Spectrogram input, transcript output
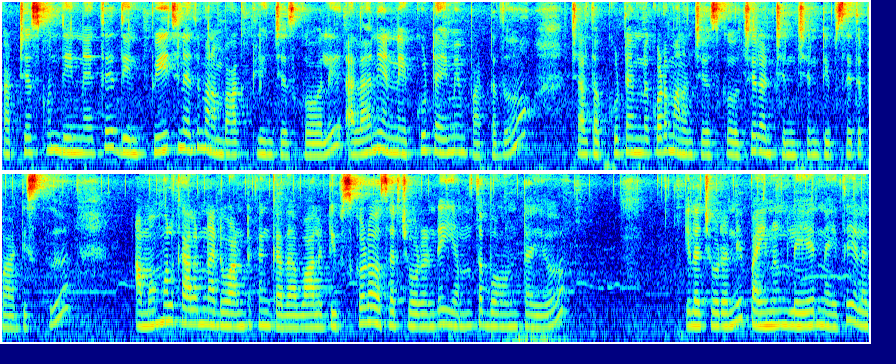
కట్ చేసుకొని దీన్ని అయితే దీని పీచుని అయితే మనం బాగా క్లీన్ చేసుకోవాలి. అలానే అన్నీ ఎక్కువ టైం ఏం పట్టదు. చాలా తక్కువ టైంలో కూడా మనం చేసుకోవచ్చు. ఇలాంటి చిన్న చిన్న టిప్స్ అయితే పాటిస్తూ. అమ్మమ్మల కాలం నాటి వంటకం కదా. వాళ్ళ టిప్స్ కూడా ఒకసారి చూడండి ఎంత బాగుంటాయో. ఇలా చూడండి పైన లేయర్ని అయితే ఇలా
